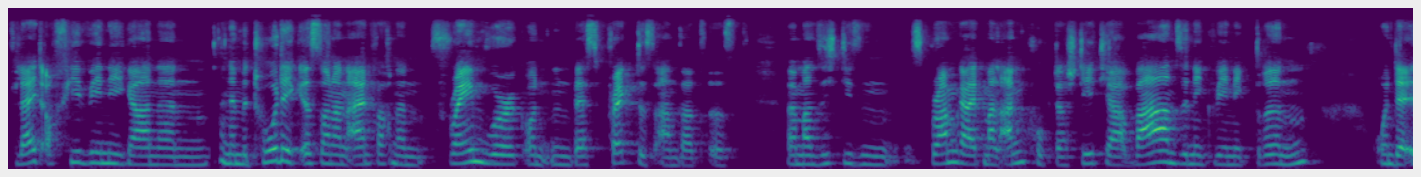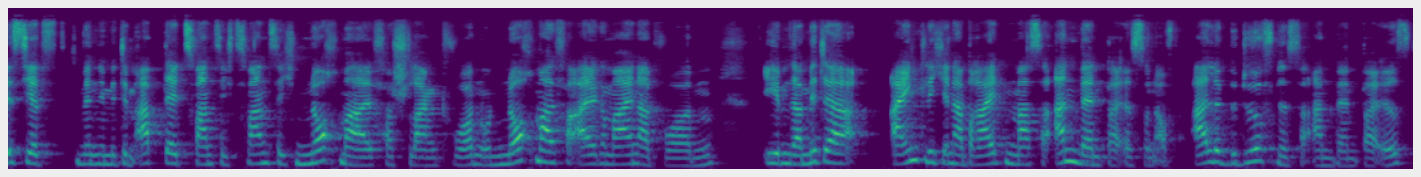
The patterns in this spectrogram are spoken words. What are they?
vielleicht auch viel weniger einen, eine Methodik ist, sondern einfach ein Framework und ein Best-Practice-Ansatz ist. Wenn man sich diesen Scrum Guide mal anguckt, da steht ja wahnsinnig wenig drin. Und der ist jetzt mit dem Update 2020 nochmal verschlankt worden und nochmal verallgemeinert worden, eben damit er eigentlich in einer breiten Masse anwendbar ist und auf alle Bedürfnisse anwendbar ist.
